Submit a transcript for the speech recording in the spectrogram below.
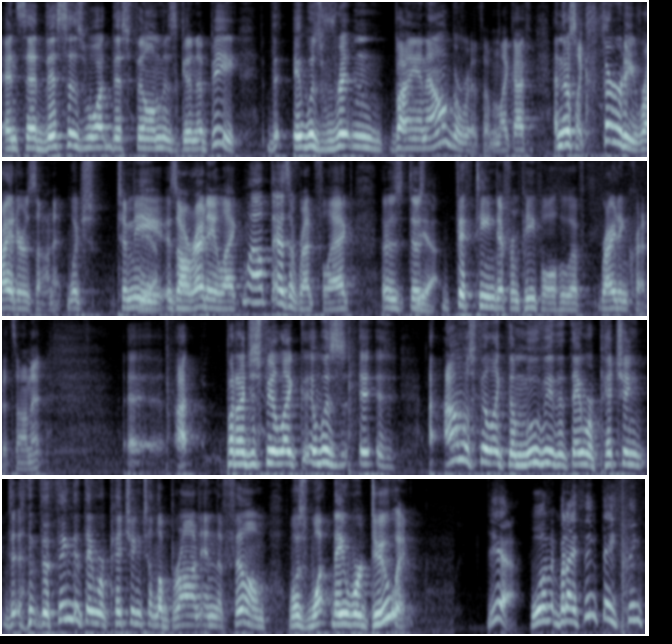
and said this is what this film is going to be it was written by an algorithm like i've and there's like 30 writers on it which to me Yeah. is already like well there's a red flag there's there's Yeah. 15 different people who have writing credits on it Uh, I, but i just feel like it was it- I almost feel like the movie that they were pitching, the, the thing that they were pitching to LeBron in the film was what they were doing. Yeah. Well, but I think they think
